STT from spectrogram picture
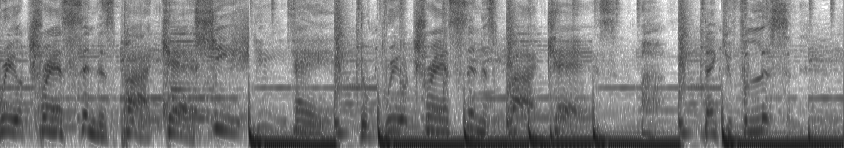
Real Transcendence Podcast. Yeah, hey, the Real Transcendence Podcast. Uh, thank you for listening.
